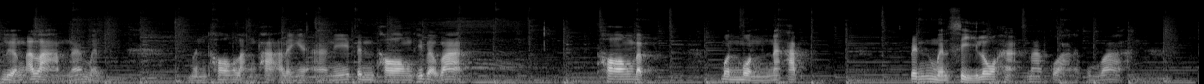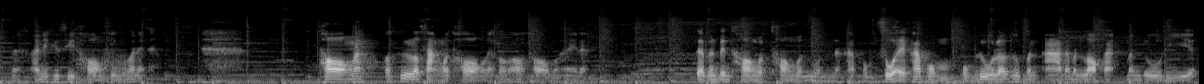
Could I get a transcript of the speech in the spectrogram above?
เหลืองอลามนะเหมือนเหมือนทองหลังพระอะไรเงี้ย อันนี้เป็นทองที่แบบว่า ทองแบบหม่นๆนะครับ เป็นเหมือนสีโลหะมากกว่านะผมว่านะอันนี้คือสีทองจริงหรือเปล่าเนี่ย ทองนะก็คือเราสั่งมาทองเลยเขาก็เอาทองมาให้แหละแต่มันเป็นทองแบบทองหม่นๆนะครับ ผมสวยครับ ผมผมดูแล้วรู้สึกมันอาร์ตมันล็อกอะมันดูดีอะ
